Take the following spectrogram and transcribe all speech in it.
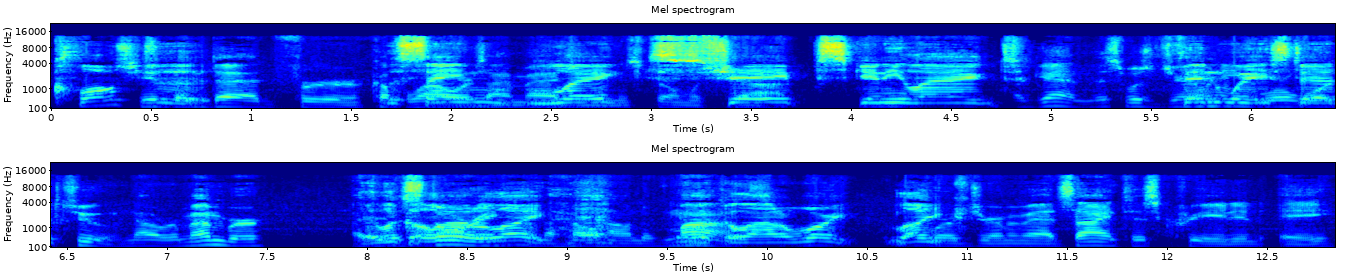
close She to been dead for a the couple same hours, I imagine, leg this film was shape, skinny legged. Again, this was Germany, World War. II. Now remember, They look a a lot alike. the. Hellhound of They look a lot of white, where a. German mad scientist created a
